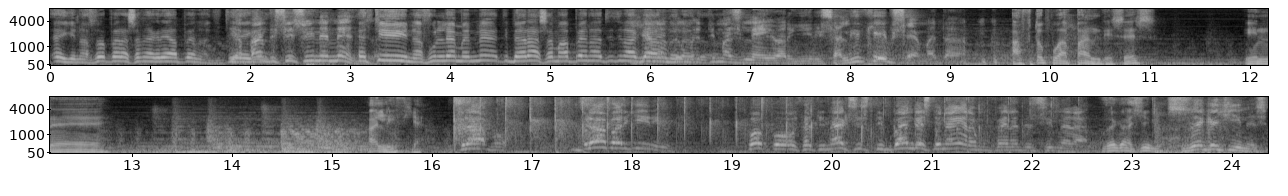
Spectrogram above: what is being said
έγινε αυτό, πέρασα μια γριά απέναντι. Τι Η έγινε; απάντησή σου είναι ναι. Ε, δηλαδή. τι είναι, αφού λέμε ναι, την περάσαμε απέναντι, τι να Για να κάνουμε. δούμε δηλαδή. τι μας λέει ο Αργύρης, αλήθεια ή ψέματα; Αυτό που απάντησες είναι... Αλήθεια. Μπράβο! Μπράβο Αργύρη! Πω πω, θα την άξεις την μπάγκα στον αέρα μου φαίνεται σήμερα. Δέκα χήνες. Δέκα χήνες.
